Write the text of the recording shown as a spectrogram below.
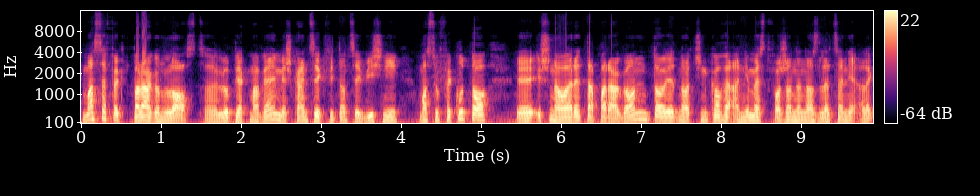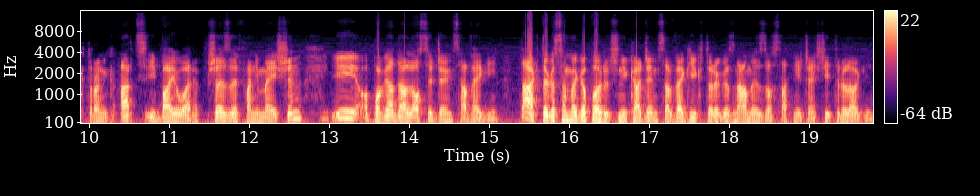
Mass Effect Paragon Lost e, lub jak mawiają mieszkańcy kwitnącej wiśni Masufekuto e, Ishinawara Paragon to jednoodcinkowe anime stworzone na zlecenie Electronic Arts i BioWare przez Funimation i opowiada losy Jamesa Vegi. Tak, tego samego porucznika Jamesa Vegi, którego znamy z ostatniej części trylogii.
